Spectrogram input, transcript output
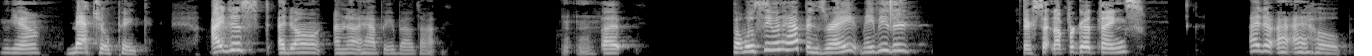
Yeah. Macho pink. I just I don't I'm not happy about that. Mm-mm. But but we'll see what happens, right? Maybe they're They're setting up for good things. I don't I, I hope.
